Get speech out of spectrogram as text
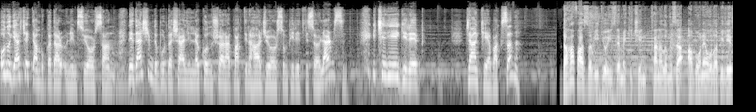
Onu gerçekten bu kadar önemsiyorsan neden şimdi burada Şerlin'le konuşarak vaktini harcıyorsun Piritvi söyler misin? İçeriye girip Canki'ye baksana. Daha fazla video izlemek için kanalımıza abone olabilir,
